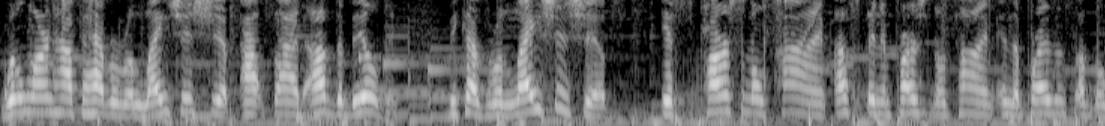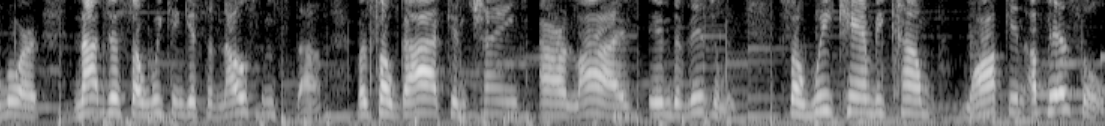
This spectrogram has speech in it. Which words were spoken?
we'll learn how to have a relationship outside of the building. Because relationships is personal time, us spending personal time in the presence of the Lord, not just so we can get to know some stuff, but so God can change our lives individually. So we can become walking epistles.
